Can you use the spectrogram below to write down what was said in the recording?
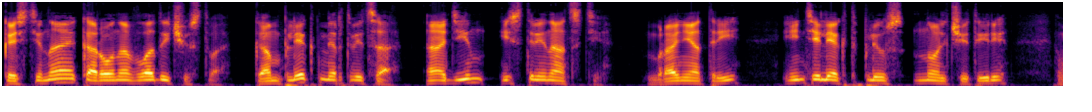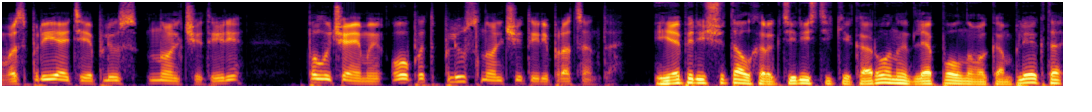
Костяная корона владычества. Комплект мертвеца. Один из тринадцати. Броня 3, интеллект плюс 0,4, восприятие плюс 0,4, Получаемый опыт плюс 0,4%. Я пересчитал характеристики короны для полного комплекта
